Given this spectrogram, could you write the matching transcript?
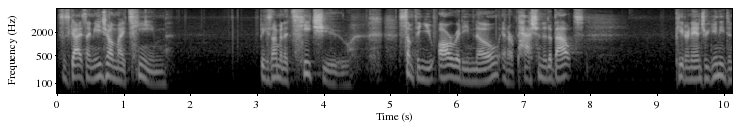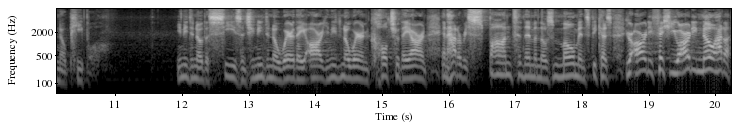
He says, Guys, I need you on my team because I'm going to teach you something you already know and are passionate about. Peter and Andrew, you need to know people. You need to know the seasons. You need to know where they are. You need to know where in culture they are and, and how to respond to them in those moments because you're already fishing. You already know how to,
